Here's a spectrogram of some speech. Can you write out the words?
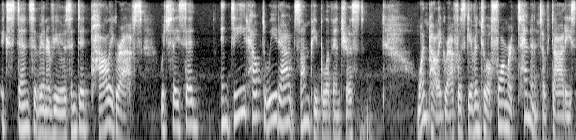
extensive interviews and did polygraphs, which they said indeed helped weed out some people of interest. One polygraph was given to a former tenant of Dottie's,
